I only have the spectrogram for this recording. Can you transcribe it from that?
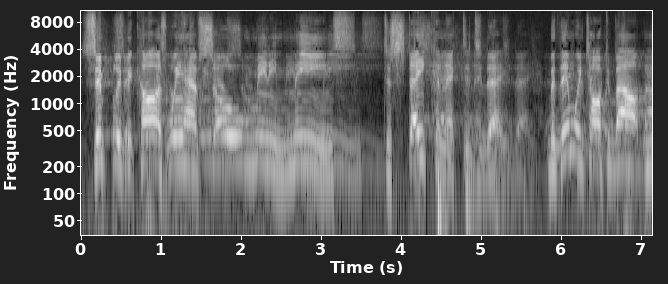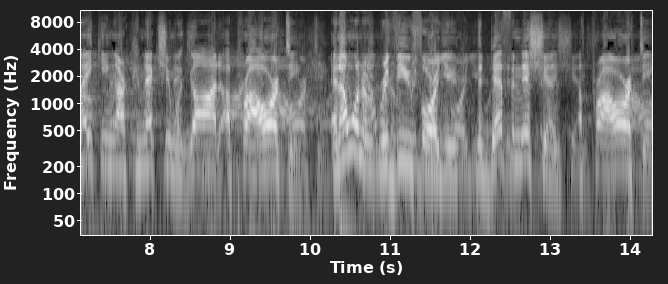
simply because we have so many means to stay connected today. But then we talked about making our connection with God a priority. And I want to review for you the definition of priority.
